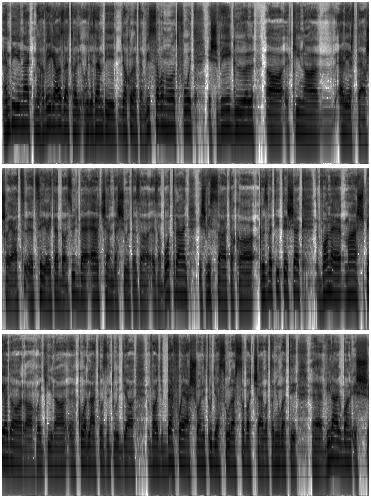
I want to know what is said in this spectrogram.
NBA-nek, aminek a vége az lett, hogy, hogy az NBA gyakorlatilag visszavonulott fújt, és végül a Kína elérte a saját céljait ebbe az ügybe, elcsendesült ez a, ez a botrány, és visszaálltak a közvetítések. Van-e más példa arra, hogy Kína korlátozni tudja, vagy befolyásolni tudja a szólásszabadságot a nyugati világban, és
